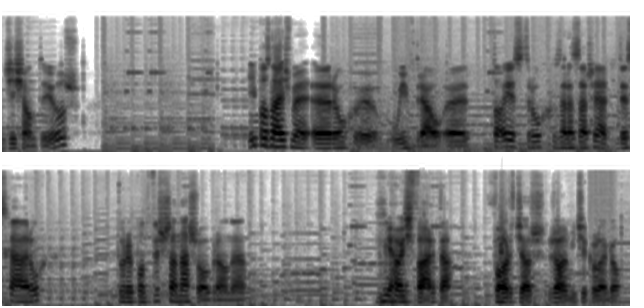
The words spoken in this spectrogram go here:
Dziesiąty już. I poznaliśmy e, ruch e, Withdraw. E, to jest ruch, zaraz zobaczę jaki. To jest chyba ruch, który podwyższa naszą obronę. Miałeś farta. Forciarz, żal mi cię kolego.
